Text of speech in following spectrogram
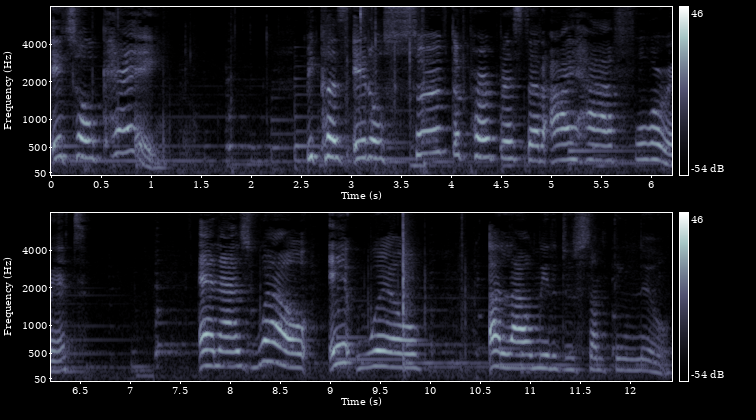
it's okay because it'll serve the purpose that I have for it. And as well, it will allow me to do something new.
